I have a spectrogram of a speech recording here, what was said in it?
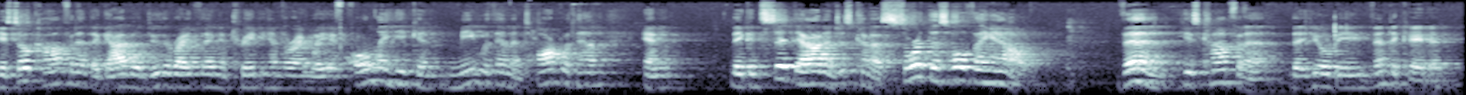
He's so confident that God will do the right thing and treat him the right way. If only he can meet with him and talk with him and they can sit down and just kind of sort this whole thing out, then he's confident that he'll be vindicated.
